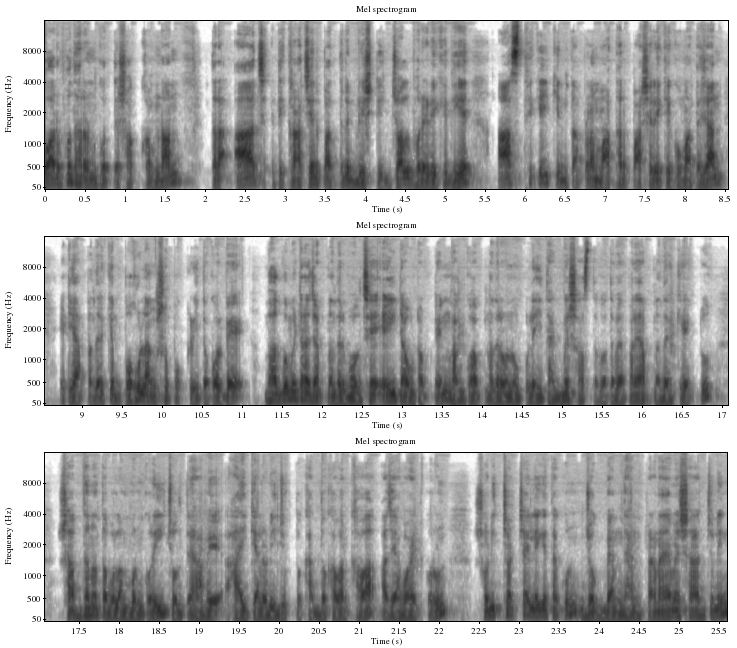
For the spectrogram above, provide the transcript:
গর্ভধারণ করতে সক্ষম নন তারা আজ এটি কাঁচের পাত্রে বৃষ্টির জল ভরে রেখে দিয়ে আজ থেকেই কিন্তু আপনারা মাথার পাশে রেখে ঘুমাতে যান। এটি আপনাদেরকে বহুলাংশ উপকৃত করবে। ভাগ্যমিটার আজ আপনাদের বলছে এইট আউট অফ টেন ভাগ্য আপনাদের অনুকূলেই থাকবে। স্বাস্থ্যগত ব্যাপারে আপনাদেরকে একটু সাবধানতা অবলম্বন করেই চলতে হবে। হাই ক্যালোরিযুক্ত খাদ্য খাবার খাওয়া আজ অ্যাভয়েড করুন। শরীরচর্চায় লেগে থাকুন। যোগব্যায়াম, ধ্যান, প্রাণায়ামের সাহায্য নিন।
